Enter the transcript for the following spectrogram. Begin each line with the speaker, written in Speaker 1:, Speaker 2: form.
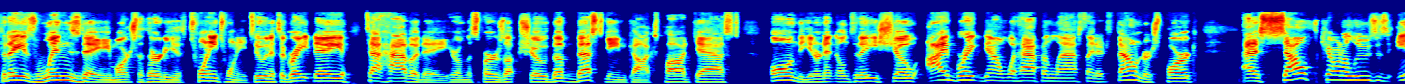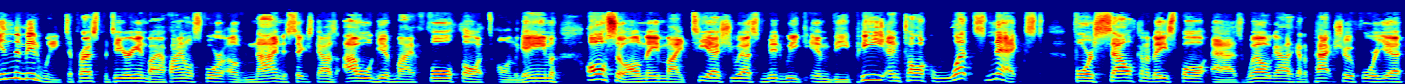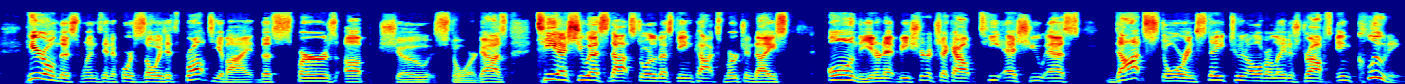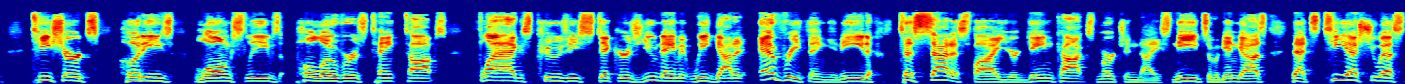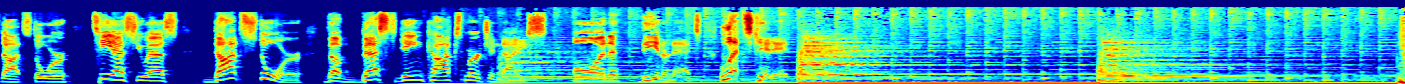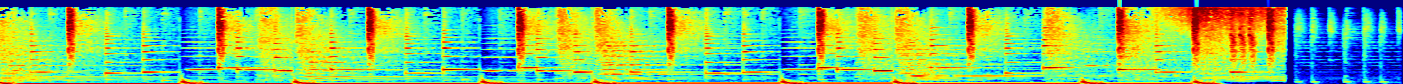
Speaker 1: Today is Wednesday, March the 30th, 2022, and it's a great day to have a day here on the Spurs Up Show, the best Gamecocks podcast on the internet. And on today's show, I break down what happened last night at Founders Park as South Carolina loses in the midweek to Presbyterian by a final score of nine to six. Guys, I will give my full thoughts on the game. Also, I'll name my TSUS midweek MVP and talk what's next for South Carolina baseball as well, guys. Got a packed show for you here on this Wednesday. And of course, as always, it's brought to you by the Spurs Up Show store. Guys, TSUS.store, the best Gamecocks merchandise on the internet. Be sure to check out TSUS.store and stay tuned all of our latest drops, including t-shirts, hoodies, long sleeves, pullovers, tank tops, flags, koozies, stickers, you name it, we got it. Everything you need to satisfy your Gamecocks merchandise needs. So again, guys, that's tsus.store, tsus.store, the best Gamecocks merchandise on the internet. Let's get it.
